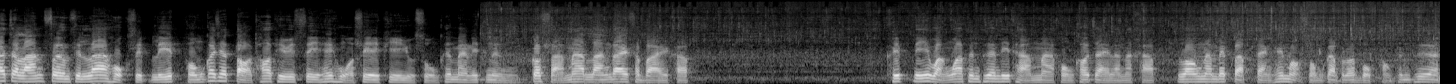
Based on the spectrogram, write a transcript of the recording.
ถ้าจะล้างเฟิร์มซิลล่า 60 ลิตร ผมก็จะต่อท่อ PVC ให้หัว CAP อยู่สูงขึ้นมานิดนึง ก็สามารถล้างได้สบายครับ คลิปนี้หวังว่าเพื่อนๆที่ถามมาคงเข้าใจแล้วนะครับ ลองนำไปปรับแต่งให้เหมาะสมกับระบบของเพื่อน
